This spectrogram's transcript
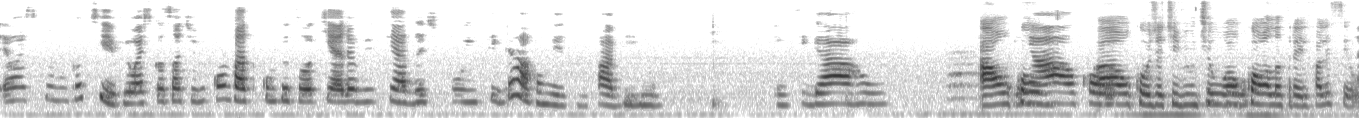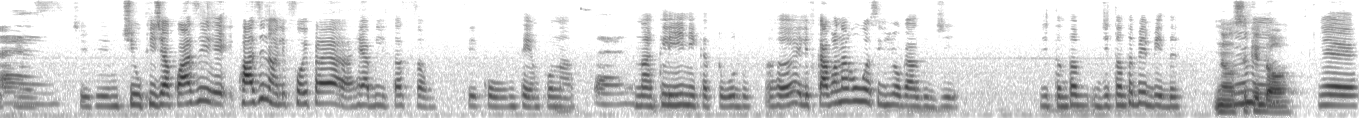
Eu acho que eu nunca tive. Eu acho que eu só tive contato com pessoa que era viciada, tipo, em cigarro mesmo, sabe? Em cigarro. Álcool. Em álcool. Álcool. Já tive um tio tipo, alcoólatra, ele faleceu. É. Mas tive um tio que já quase. Quase não, ele foi pra reabilitação. Ficou um tempo na, na clínica, tudo. Uhum. Ele ficava na rua, assim, jogado de, de, tanta, de tanta bebida. Nossa, uhum. que dó. É.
